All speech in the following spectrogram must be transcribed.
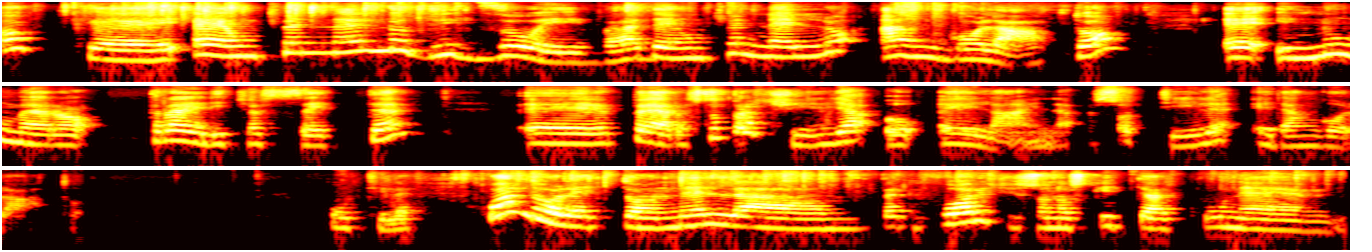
Ok è un pennello di Zoeva ed è un pennello angolato. È il numero 317 eh, per sopracciglia o eyeliner sottile ed angolato utile. Quando ho letto nella perché fuori ci sono scritte alcune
